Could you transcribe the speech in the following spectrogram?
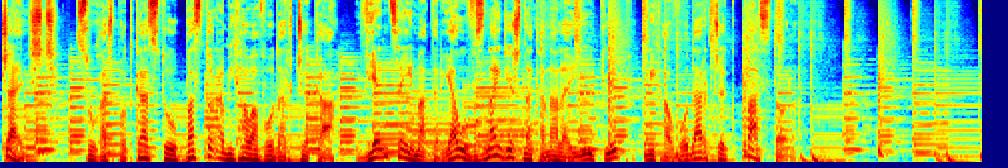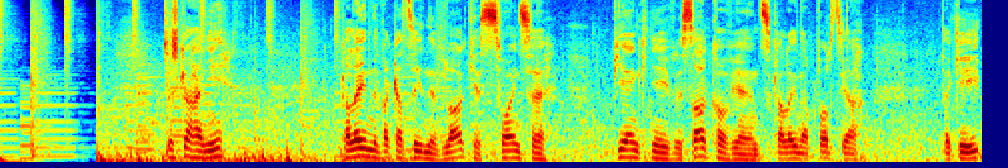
Cześć, słuchasz podcastu pastora Michała Włodarczyka. Więcej materiałów znajdziesz na kanale YouTube Michał Włodarczyk Pastor. Cześć kochani. Kolejny wakacyjny vlog. Jest słońce pięknie i wysoko, więc kolejna porcja takiej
